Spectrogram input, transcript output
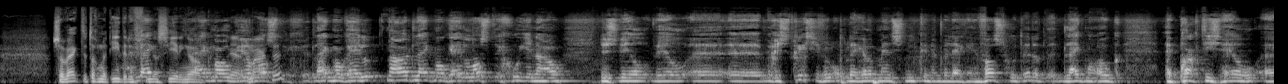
Zo werkt het toch met iedere Het lijkt- financiering het ook. lijkt me ook Ja, heel Maarten? lastig. Het lijkt me ook heel, nou, het lijkt me ook heel lastig hoe je nou dus wil, wil eh, eh, restricties wil opleggen dat mensen niet kunnen beleggen in vastgoed. Hè. Dat, het lijkt me ook eh, praktisch heel eh,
